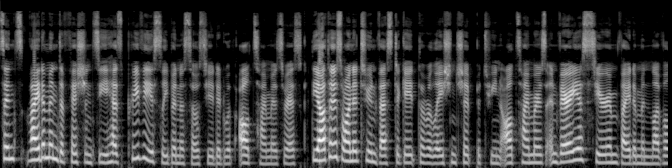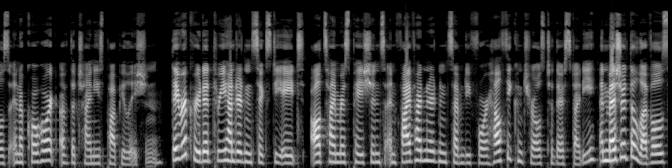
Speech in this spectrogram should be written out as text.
Since vitamin deficiency has previously been associated with Alzheimer's risk, the authors wanted to investigate the relationship between Alzheimer's and various serum vitamin levels in a cohort of the Chinese population. They recruited 368 Alzheimer's patients and 574 healthy controls to their study and measured the levels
